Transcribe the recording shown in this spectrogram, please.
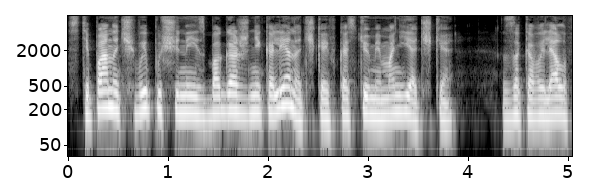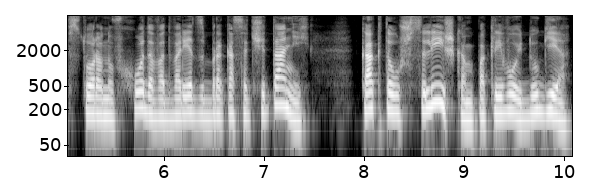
Степаныч, выпущенный из багажника Леночкой в костюме маньячки, заковылял в сторону входа во дворец бракосочетаний, как-то уж слишком по кривой дуге.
